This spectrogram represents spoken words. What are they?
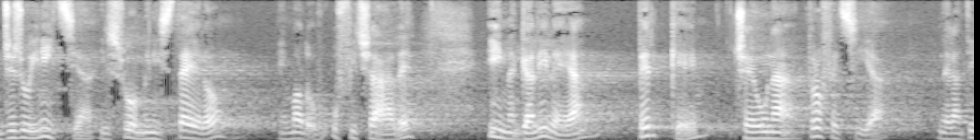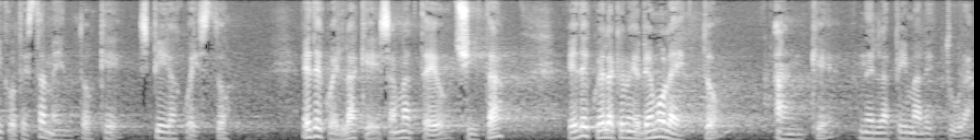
Gesù inizia il suo ministero in modo ufficiale in Galilea perché c'è una profezia nell'Antico Testamento che spiega questo ed è quella che San Matteo cita ed è quella che noi abbiamo letto anche nella prima lettura.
